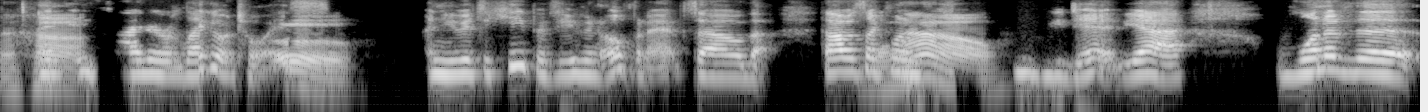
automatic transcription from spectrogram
Uh-huh. inside are lego toys Ooh, and you get to keep if you can open it so that, that was like one of the wow. things we did yeah one of the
